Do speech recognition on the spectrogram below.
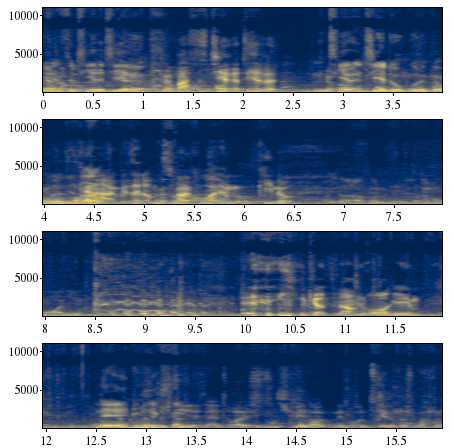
gehen jetzt zu Tiere, Tiere. Was ist Tiere, Tiere? Ein Tier, Tierdoku. wir Keine. Ahnung, wir sind um 12 Uhr im Kino. Kannst du mir auch ein Rohr geben? Nee, du Ich kriegst bin sehr enttäuscht. Mir wurden, mir wurden Tiere versprochen.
